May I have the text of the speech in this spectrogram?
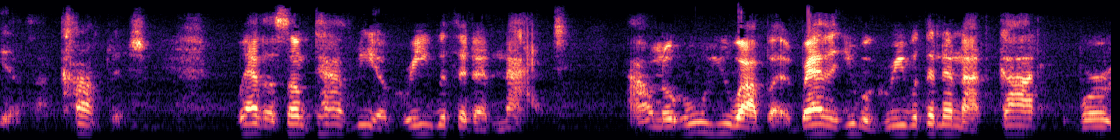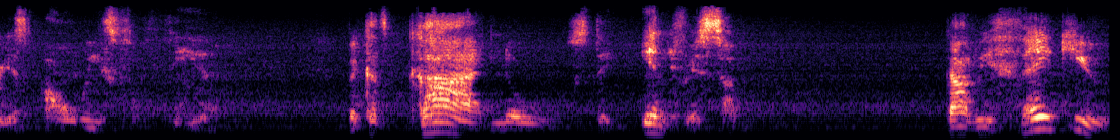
is accomplished. Whether sometimes we agree with it or not. I don't know who you are, but whether you agree with it or not, God's word is always fulfilled. Because God knows the interest of it. God, we thank you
